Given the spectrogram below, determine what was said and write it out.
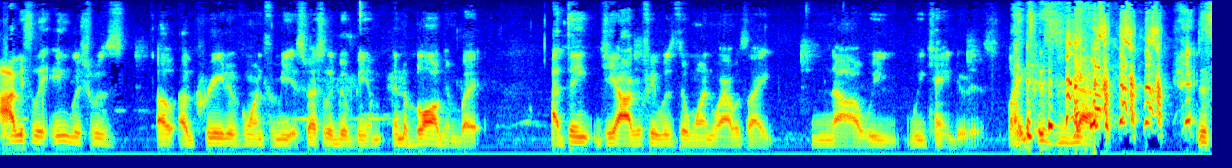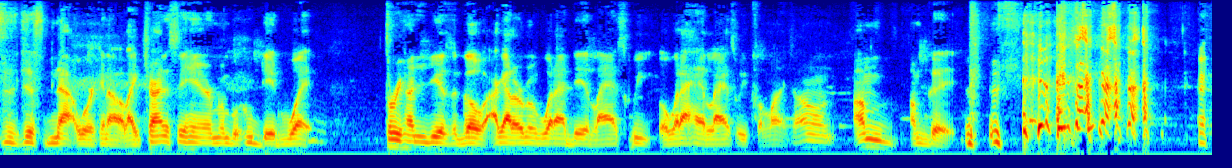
obviously English was a, a creative one for me, especially with being in the blogging. But I think geography was the one where I was like, "Nah, we we can't do this. Like this is not." This is just not working out. Like trying to sit here and remember who did what 300 years ago. I got to remember what I did last week or what I had last week for lunch. I don't. I'm. I'm good. yep.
